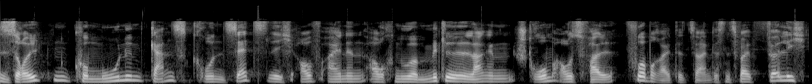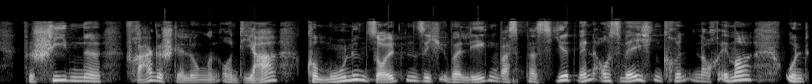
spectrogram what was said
sollten Kommunen ganz grundsätzlich auf einen auch nur mittellangen Stromausfall vorbereitet sein. Das sind zwei völlig verschiedene Fragestellungen. Und ja, Kommunen sollten sich überlegen, was passiert, wenn aus welchen Gründen auch immer und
